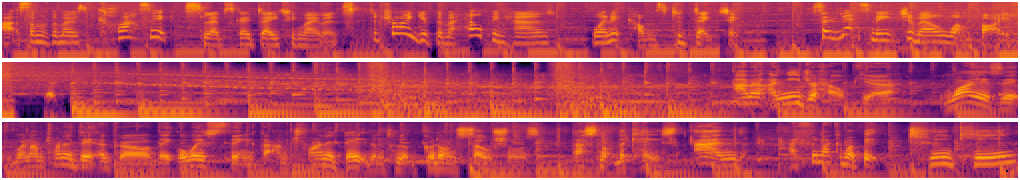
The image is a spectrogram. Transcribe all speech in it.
at some of the most classic celebs go dating moments to try and give them a helping hand when it comes to dating. So let's meet Jemel One Five. Anna, I need your help, here. Why is it when I'm trying to date a girl, they always think that I'm trying to date them to look good on socials? That's not the case. And I feel like I'm a bit too keen,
